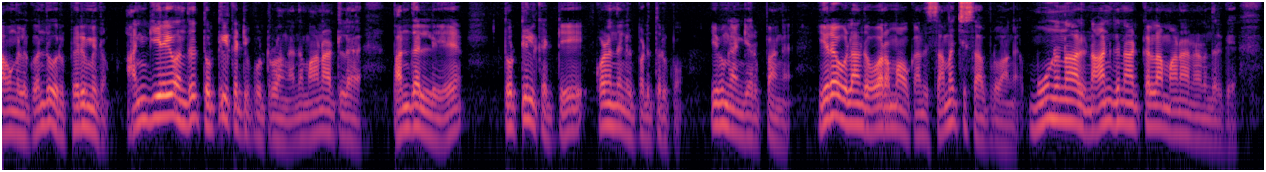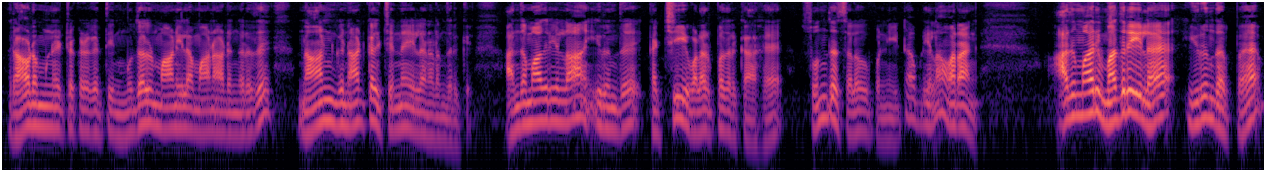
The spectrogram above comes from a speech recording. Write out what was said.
அவங்களுக்கு வந்து ஒரு பெருமிதம். அங்கேயே வந்து தொட்டில் கட்டி போட்டுருவாங்க. அந்த மாநாட்டில் பந்தல்லையே தொட்டில் கட்டி குழந்தைங்கள் படுத்திருக்கும். இவங்க அங்கே இருப்பாங்க. இரவில் அந்த ஓரமாக உட்காந்து சமைச்சு சாப்பிடுவாங்க. மூணு நாள் நான்கு நாட்கள்லாம் மாநாடு நடந்திருக்கு. திராவிட முன்னேற்றக் கழகத்தின் முதல் மாநில மாநாடுங்கிறது நான்கு நாட்கள் சென்னையில் நடந்திருக்கு. அந்த மாதிரிலாம் இருந்து கட்சியை வளர்ப்பதற்காக சொந்த செலவு பண்ணிட்டு அப்படியெல்லாம் வராங்க. அது மாதிரி மதுரையில் இருந்தப்ப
